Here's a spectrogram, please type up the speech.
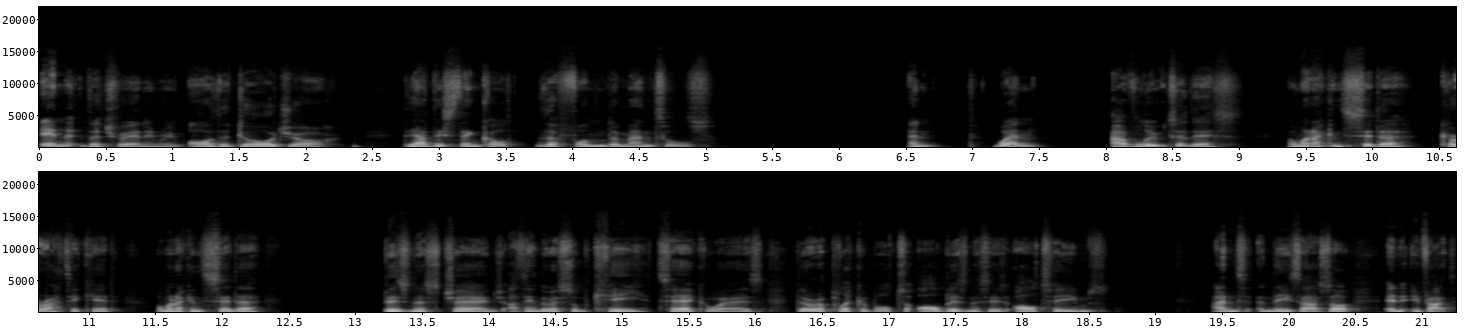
In the training room or the dojo, they had this thing called the fundamentals. And when I've looked at this, and when I consider Karate Kid, and when I consider business change, I think there are some key takeaways that are applicable to all businesses, all teams, and and these are so. In, in fact,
